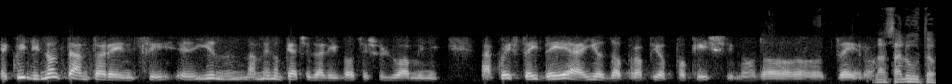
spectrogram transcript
e quindi non tanto a Renzi, eh, io- a me non piace dare i voti sugli uomini, a questa idea io do proprio pochissimo, do zero. La saluto.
